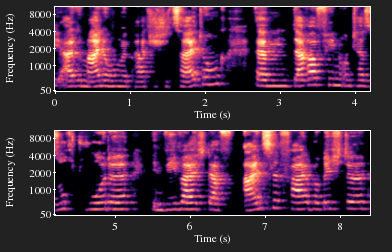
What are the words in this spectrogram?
die Allgemeine Homöopathische Zeitung, ähm, daraufhin untersucht wurde, inwieweit da Einzelfallberichte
